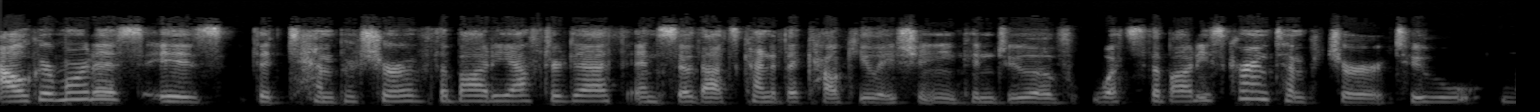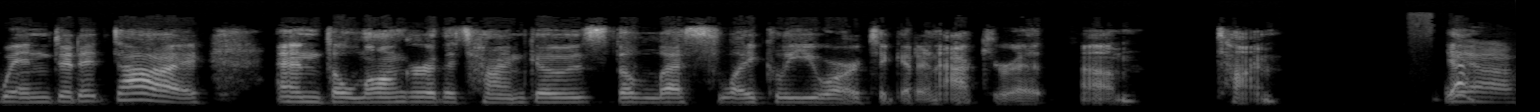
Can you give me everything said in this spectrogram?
algor mortis is the temperature of the body after death and so that's kind of the calculation you can do of what's the body's current temperature to when did it die and the longer the time goes the less likely you are to get an accurate um, time Yeah. Yeah.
